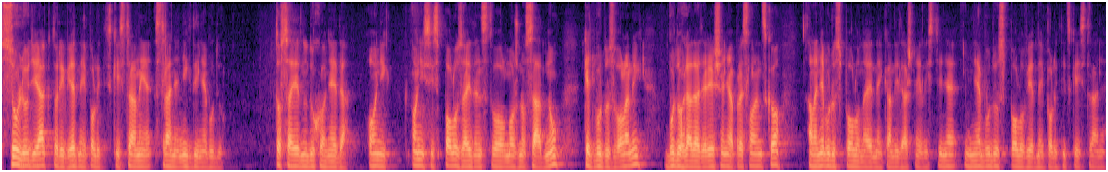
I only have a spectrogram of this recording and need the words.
sú ľudia, ktorí v jednej politickej strane, strane nikdy nebudú. To sa jednoducho nedá. Oni, oni si spolu za jeden stôl možno sadnú, keď budú zvolení, budú hľadať riešenia pre Slovensko, ale nebudú spolu na jednej kandidačnej listine, nebudú spolu v jednej politickej strane.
